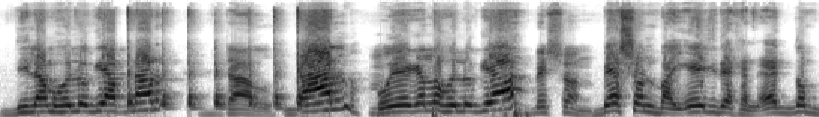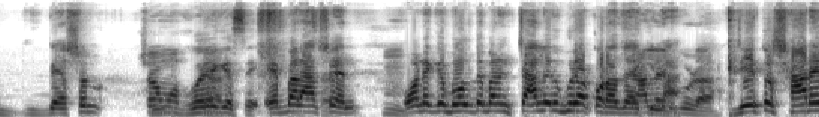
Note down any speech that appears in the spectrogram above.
দিলাম হইল গিয়া আপনার ডাল। ডাল হয়ে গেল হইল গিয়া বেসন। বেসন ভাই এই যে দেখেন একদম বেসন। হয়ে গেছে। এবার আচ্ছা, আসেন অনেকে বলতে পারেন চালের গুঁড়া করা যায় কিনা। যেহেতু সাড়ে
